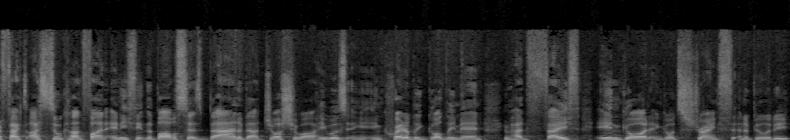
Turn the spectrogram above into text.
of fact, I still can't find anything the Bible says bad about Joshua. He was an incredibly godly man who had faith in God and God's strength and ability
